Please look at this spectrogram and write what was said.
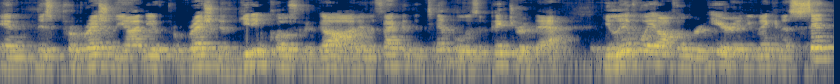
and this progression, the idea of progression of getting closer to God, and the fact that the temple is a picture of that. You live way off over here, and you make an ascent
